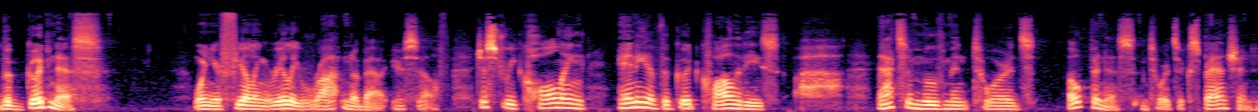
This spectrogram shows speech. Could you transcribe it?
the goodness when you're feeling really rotten about yourself, just recalling any of the good qualities, ah, that's a movement towards openness and towards expansion.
